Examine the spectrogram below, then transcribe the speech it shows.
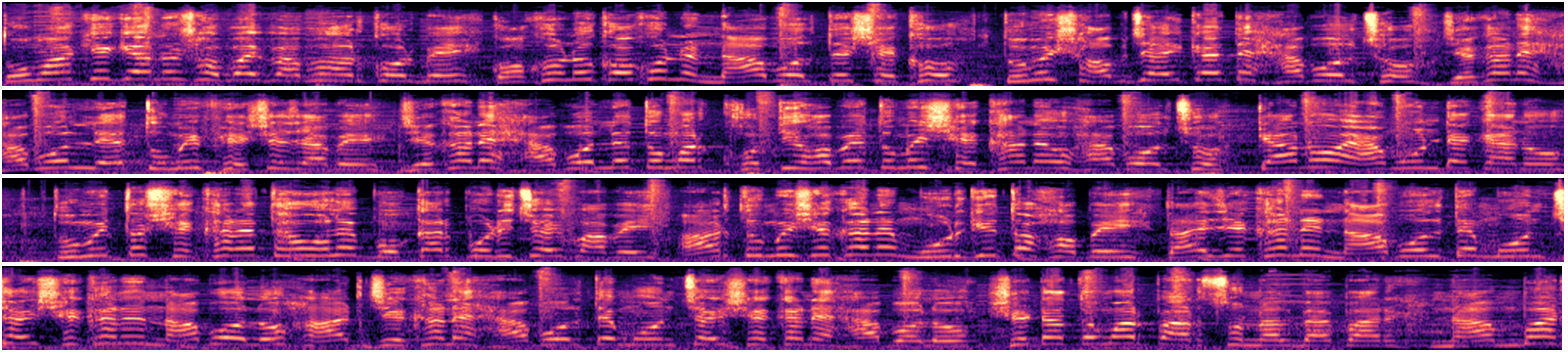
তোমাকে কেন সবাই ব্যবহার করবে? কখনো কখনো না বলতে শেখো। তুমি সব জায়গাতে হ্যাঁ বলছো। যেখানে হ্যাঁ বললে তুমি ফেসে যাবে। যেখানে হ্যাঁ বললে তোমার ক্ষতি হবে, তুমি সেখানেও হ্যাঁ বলছো। কেন এমনটা কেন? তুমি তো সেখানে তাহলে বোকার পরিচয় পাবেই। আর তুমি সেখানে মুরগি তো হবেই। তাই যেখানে না বলতে মন চায়, সেখানে না বলো। আর যেখানে হ্যাঁ বলতে মন চায়, সেখানে হ্যাঁ বলো। সেটা তোমার পার্সোনাল ব্যাপার। নাম্বার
